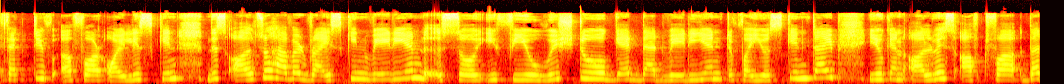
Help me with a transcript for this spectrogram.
effective uh, for oily skin. This also have a dry skin variant. So if you wish to get that variant for your skin type you can always opt for the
